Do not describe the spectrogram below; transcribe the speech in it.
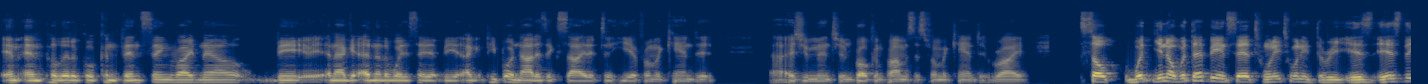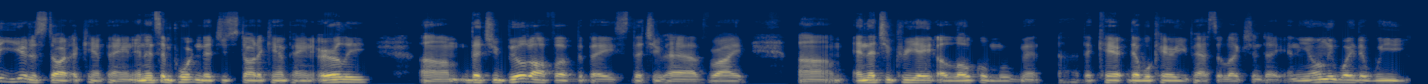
in, in, political convincing right now be and i get another way to say it be I, people are not as excited to hear from a candidate uh, as you mentioned broken promises from a candidate right? So with you know with that being said 2023 is is the year to start a campaign and it's important that you start a campaign early um, that you build off of the base that you have, right? Um, and that you create a local movement uh, that care that will carry you past election day. And the only way that we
